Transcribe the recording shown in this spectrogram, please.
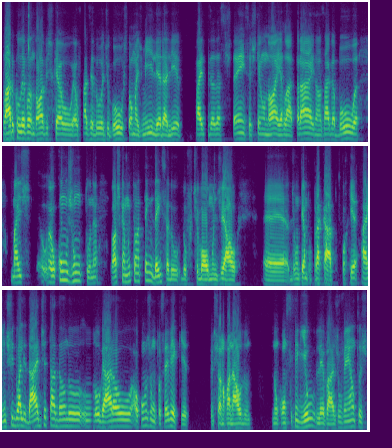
Claro que o Lewandowski é o, é o fazedor de gols, Thomas Miller ali faz as assistências, tem o Neuer lá atrás, uma zaga boa, mas é o conjunto, né? Eu acho que é muito uma tendência do, do futebol mundial é, de um tempo para cá, porque a individualidade está dando lugar ao, ao conjunto. Você vê que Cristiano Ronaldo não conseguiu levar a Juventus,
